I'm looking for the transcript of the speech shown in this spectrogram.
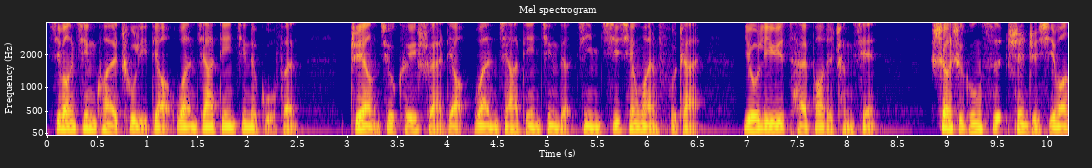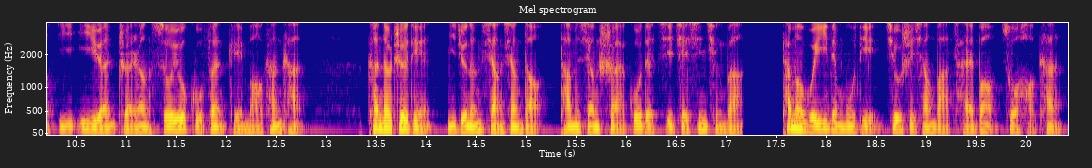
希望尽快处理掉万家电竞的股份，这样就可以甩掉万家电竞的近七千万负债，有利于财报的呈现。上市公司甚至希望以亿元转让所有股份给毛侃侃。看到这点，你就能想象到他们想甩锅的急切心情吧？他们唯一的目的就是想把财报做好看。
